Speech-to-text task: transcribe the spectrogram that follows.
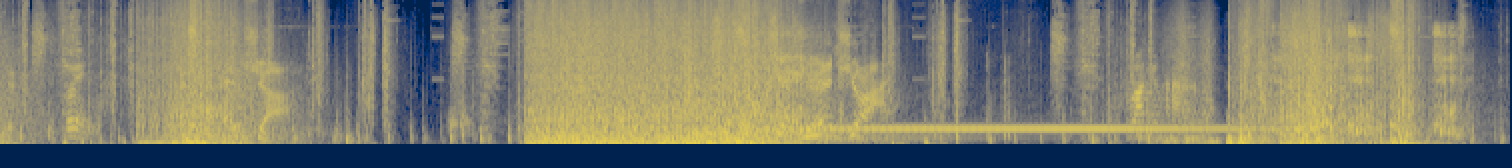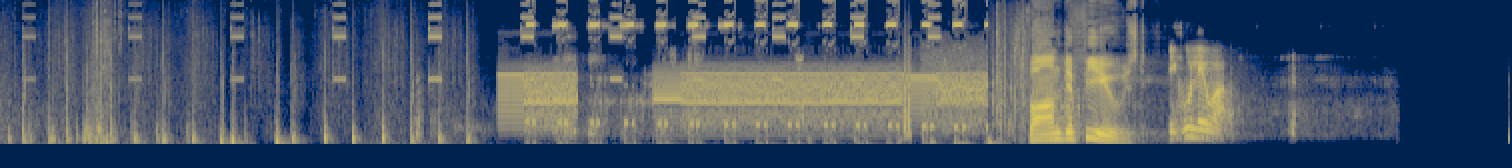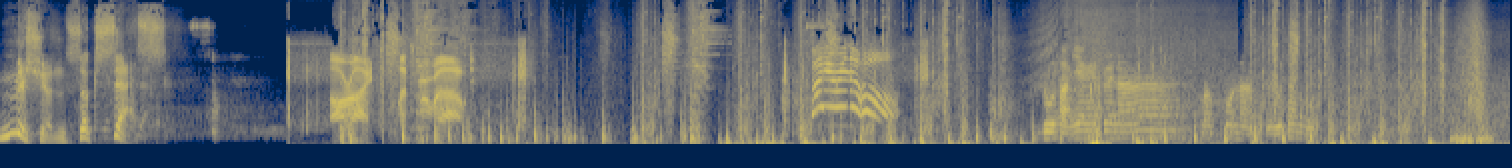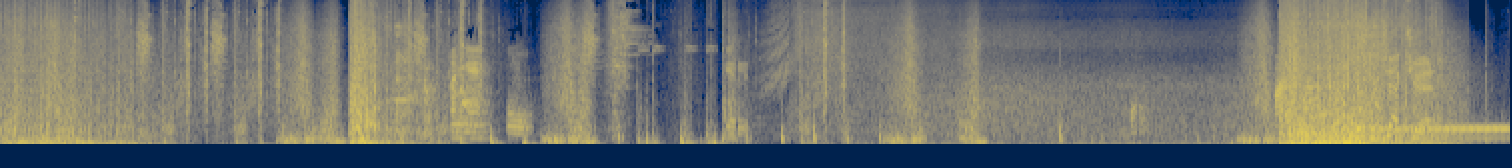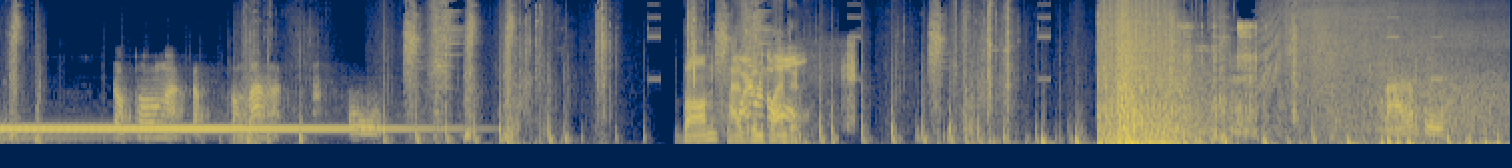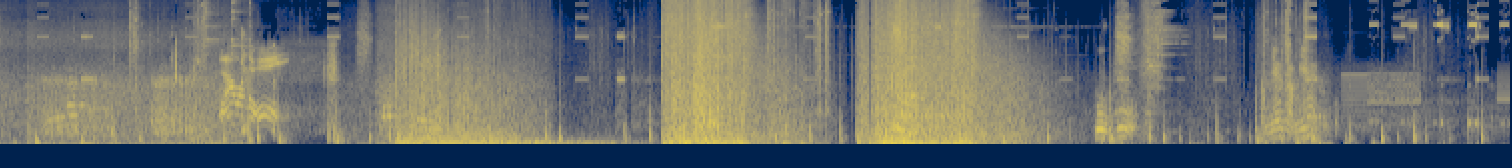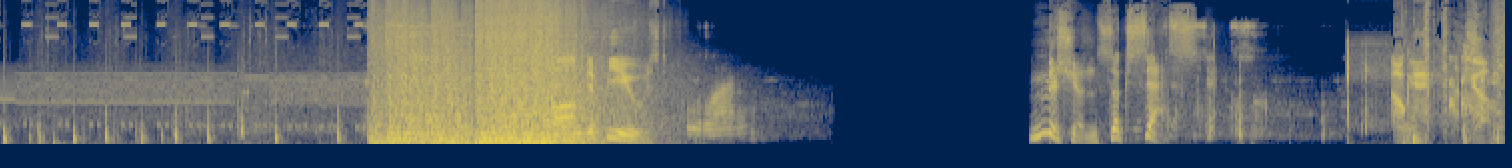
planted. Headshot. Chain headshot. Rocket Bomb defused. Ikulewa. Mission success! All right, let's move out. Fire in the hole! Protection! Bomb has Fire been planted. defused. Mission success. Okay, let's go.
